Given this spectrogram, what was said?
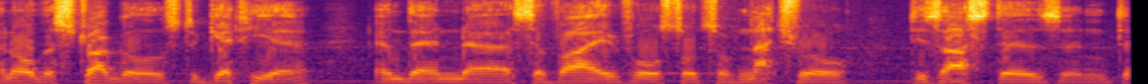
and all the struggles to get here and then uh, survive all sorts of natural disasters and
